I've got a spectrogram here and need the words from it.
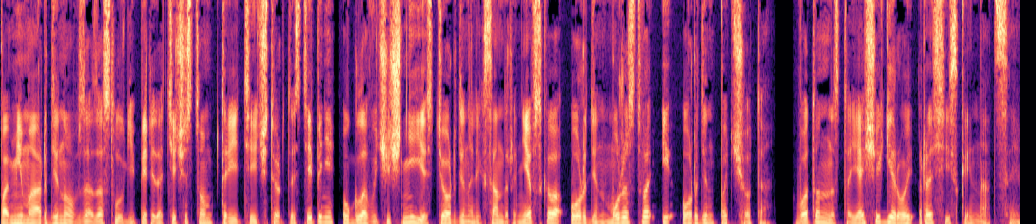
Помимо орденов за заслуги перед Отечеством третьей и четвертой степени, у главы Чечни есть орден Александра Александра Невского Орден Мужества и Орден Почета. Вот он настоящий герой российской нации.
